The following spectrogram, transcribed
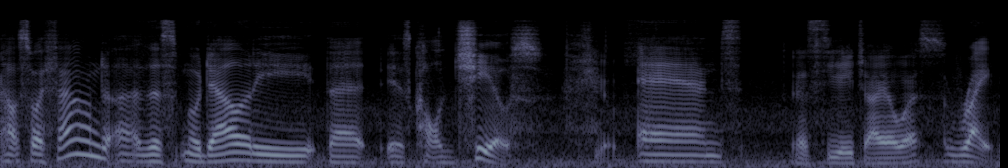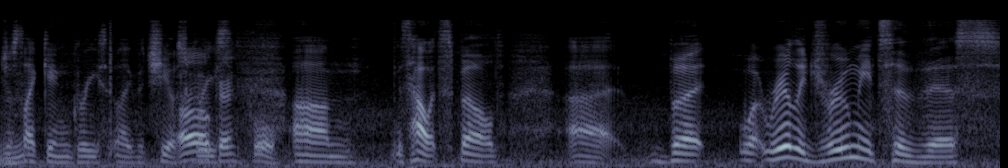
uh, so I found uh, this modality that is called Chios, Chios. and C H I O S. right, just Mhm. like in Greece, like the Chios Oh, Greece. okay. Cool. um, is how it's spelled. Uh, but what really drew me to this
